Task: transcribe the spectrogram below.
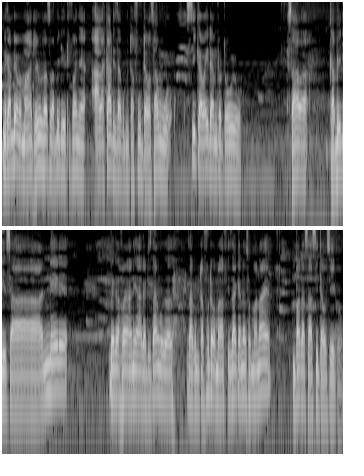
nikamwambia mama yake huyu sasa inabidi tufanye harakati za kumtafuta kwa sababu si kawaida mtoto huyo. Sawa, kabidi saa nne ile nikafanya ni harakati zangu za, za kumtafuta kwa marafiki zake anayosoma naye mpaka saa sita usiku.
